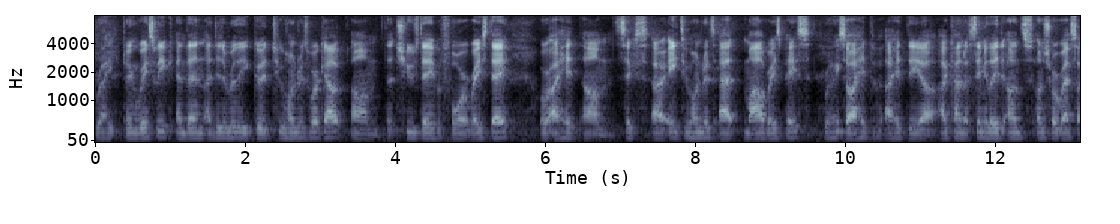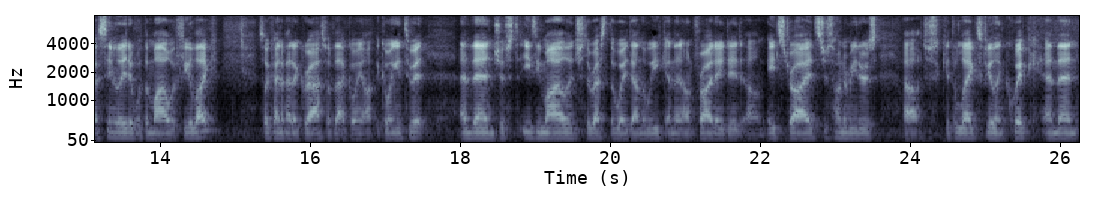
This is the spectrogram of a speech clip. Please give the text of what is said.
Right. during race week, and then I did a really good two hundreds workout um, the Tuesday before race day, where I hit um, six uh, eight two hundreds at mile race pace. Right. So I hit the I hit the uh, I kind of simulated on on short rest. So I simulated what the mile would feel like. So I kind of had a grasp of that going on going into it, and then just easy mileage the rest of the way down the week. And then on Friday did um, eight strides, just hundred meters, uh, just get the legs feeling quick. And then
